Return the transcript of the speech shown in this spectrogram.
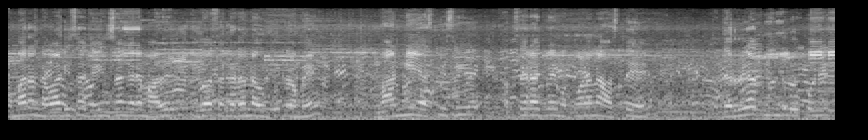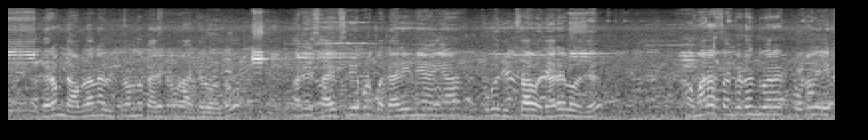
અમારા નવા ડીસા જૈન સંઘ અને મહાવીર યુવા સંગઠનના ઉપક્રમે માનનીય એસપી શ્રી અક્ષયરાજભાઈ મકવાણાના હસ્તે જરૂરિયાતમંદ લોકોને ગરમ ધાબળાના વિતરણનો કાર્યક્રમ રાખેલો હતો. અને સાહેબશ્રીએ પણ પધારીને અહીંયા ખૂબ જ ઉત્સાહ વધારેલો છે. અમારા સંગઠન દ્વારા ટોટલ એક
